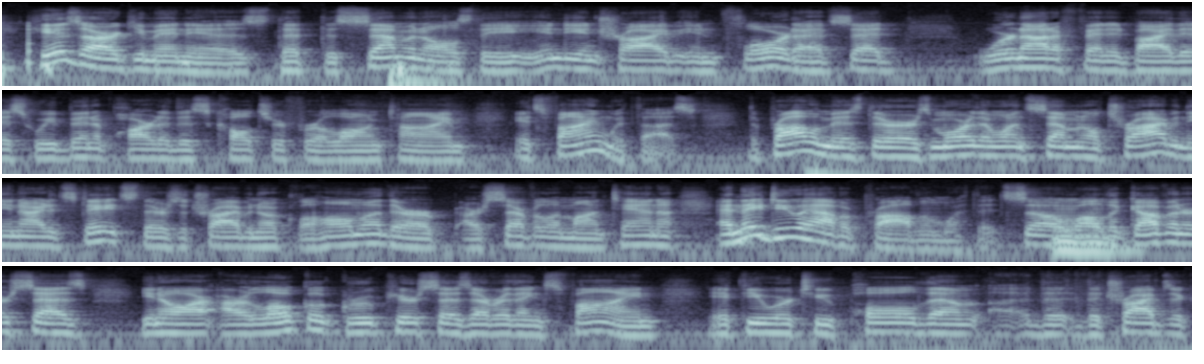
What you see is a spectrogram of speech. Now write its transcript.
his argument is that the Seminoles, the Indian tribe in Florida, have said we're not offended by this. We've been a part of this culture for a long time. It's fine with us. The problem is there's more than one Seminole tribe in the United States. There's a tribe in Oklahoma. There are, are several in Montana, and they do have a problem with it. So while the governor says, you know, our, our local group here says everything's fine, if you were to poll them, uh, the the tribes ac-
